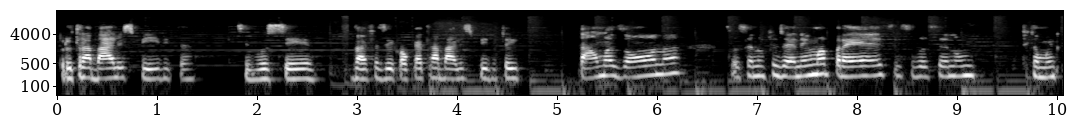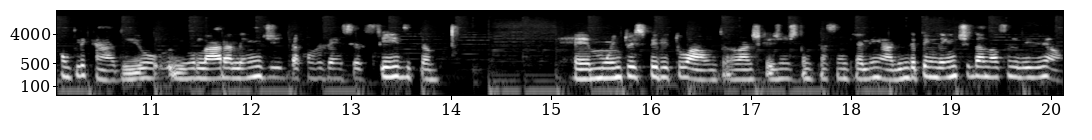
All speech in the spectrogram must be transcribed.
para o trabalho espírita. Se você vai fazer qualquer trabalho espírita e tá uma zona, se você não fizer nenhuma prece, se você não fica muito complicado. E o, e o lar, além de, da convivência física, é muito espiritual. Então, eu acho que a gente tem que estar sempre alinhado, independente da nossa religião.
